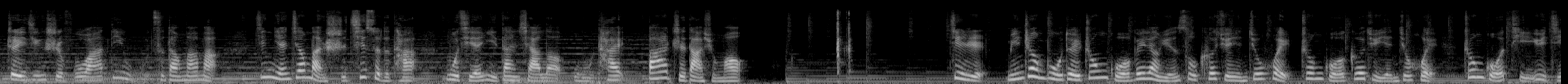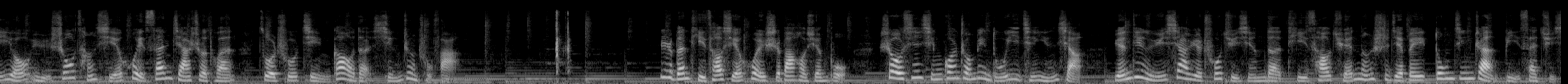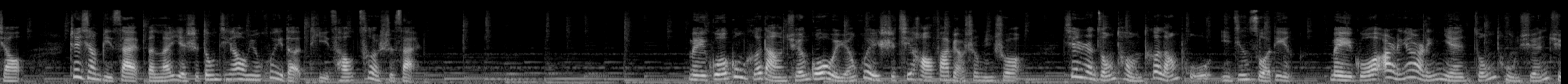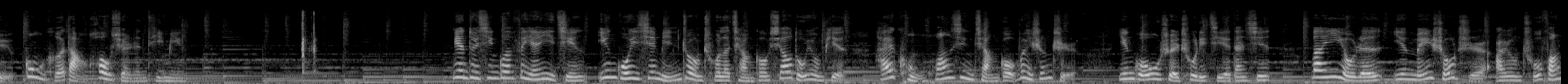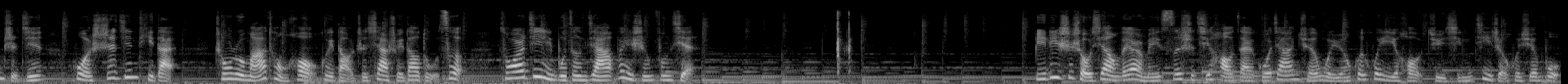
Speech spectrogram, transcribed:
这已经是福娃第五次当妈妈，今年将满十七岁的她，目前已诞下了五胎八只大熊猫。近日，民政部对中国微量元素科学研究会、中国歌剧研究会、中国体育集邮与收藏协会三家社团作出警告的行政处罚。日本体操协会十八号宣布，受新型冠状病毒疫情影响，原定于下月初举行的体操全能世界杯东京站比赛取消。这项比赛本来也是东京奥运会的体操测试赛。美国共和党全国委员会十七号发表声明说，现任总统特朗普已经锁定美国二零二零年总统选举共和党候选人提名。面对新冠肺炎疫情，英国一些民众除了抢购消毒用品，还恐慌性抢购卫生纸。英国污水处理企业担心，万一有人因没手纸而用厨房纸巾或湿巾替代，冲入马桶后会导致下水道堵塞。从而进一步增加卫生风险。比利时首相维尔梅斯十七号在国家安全委员会会议后举行记者会，宣布，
